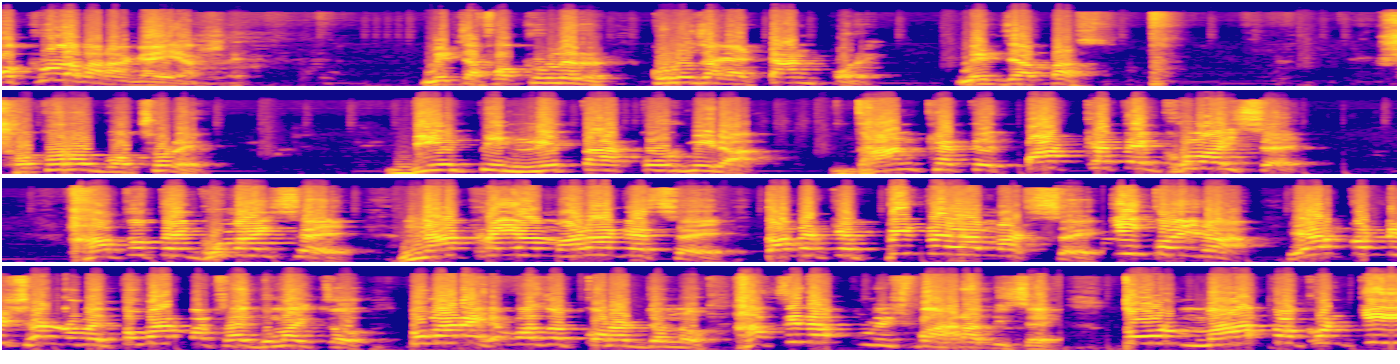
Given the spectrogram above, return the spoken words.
ফখরুল আবার আগায় আসে। মির্জা ফখরুলের কোন জায়গায় টান পড়ে। মির্জা আব্বাস, সতেরো বছরে বিএনপি নেতা কর্মীরা ধান খেতে, পাট খেতে ঘুমাইছে, হাজতে ঘুমাইছে, না খাইয়া মারা গেছে, তাদেরকে পিটাইয়া মারছে। কি কইরা? এয়ার কন্ডিশন রুমে তোমার বাসায় ঘুমাইছো, তোমার হেফাজত করার জন্য হাসিনা পুলিশ পাহারা দিছে। তোর মা তখন কি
